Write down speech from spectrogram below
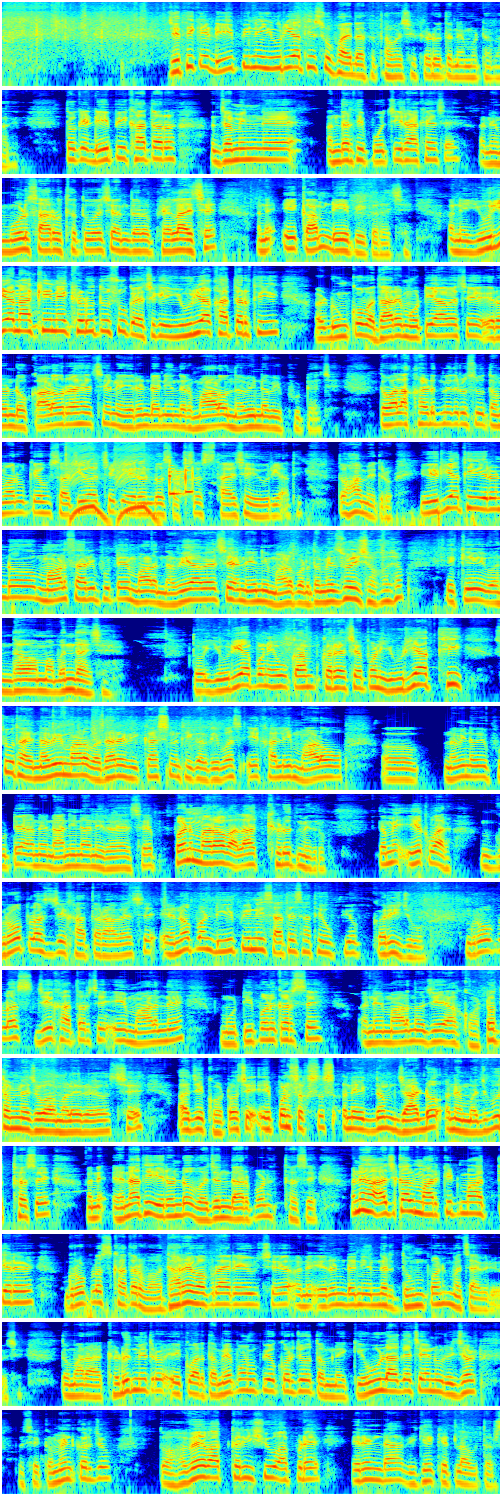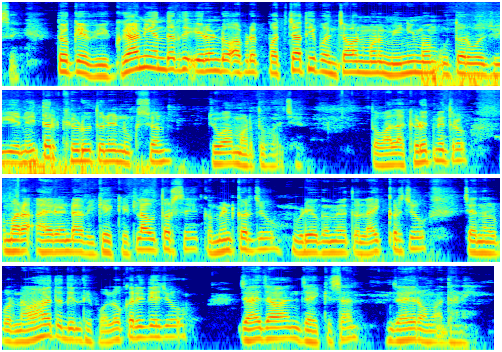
જેથી કે ડીપી ને યુરિયાથી શું ફાયદા થતા હોય છે ખેડૂતોને મોટા ભાગે? તો કે ડીપી ખાતર જમીનને અંદરથી પોચી રાખે છે અને મૂળ સારું થતું હોય છે, અંદર ફેલાય છે અને એ કામ ડીએપી કરે છે. અને યુરિયા નાખીને ખેડૂતો શું કહે છે કે યુરિયા ખાતરથી ડૂંકો વધારે મોટી આવે છે, એરંડો કાળો રહે છે અને એરંડાની અંદર માળો નવી નવી ફૂટે છે. તો વાલા ખેડૂત મિત્રો, શું તમારું કહેવું સાચી વાત છે કે એરંડો સક્સેસ થાય છે યુરિયાથી? તો હા મિત્રો, યુરિયાથી એરંડો માળ સારી ફૂટે, માળ નવી આવે છે અને એની માળ પણ તમે જોઈ શકો છો કે કેવી બંધાવામાં બંધાય છે. તો યુરિયા પણ એવું કામ કરે છે, પણ યુરિયાથી શું થાય? નવી માળ વધારે વિકાસ નથી કરતી. બસ એ ખાલી માળો નવી નવી ફૂટે અને નાની નાની રહે છે. પણ મારા વાલા ખેડૂત મિત્રો, તમે એકવાર ગ્રો પ્લસ જે ખાતર આવે છે, એનો પણ ડીઈપીની સાથે સાથે ઉપયોગ કરી જુઓ. ગ્રો પ્લસ જે ખાતર છે, એ માળને મોટી પણ કરશે અને માળનો જે આ ઘોટો તમને જોવા મળી રહ્યો છે, આ જે ઘોટો છે એ પણ સક્સેસ અને એકદમ જાડો અને મજબૂત થશે અને એનાથી એરંડો વજનદાર પણ થશે. અને આજકાલ માર્કેટમાં અત્યારે ગ્રો પ્લસ ખાતર વધારે વપરાઈ રહ્યું છે અને એરંડાની અંદર ધૂમ પણ મચાવી રહ્યું છે. તો મારા ખેડૂત મિત્રો, એકવાર તમે પણ ઉપયોગ કરજો, તમને કેવું લાગે છે એનું રિઝલ્ટ પછી કમેન્ટ કરજો. તો હવે વાત કરીશું આપણે એરંડા વીઘે કેટલા ઉતરશે? તો કે વીઘાની અંદરથી એરંડો આપણે પચાસથી પંચાવન મણ મિનિમમ ઉતરવો જોઈએ, નહીંતર ખેડૂતોને નુકસાન જોવા મળતું હોય છે. તો વાલા ખેડૂત મિત્રો, અમારા આ એરંડા વીઘે કેટલા ઉતરશે કમેન્ટ કરજો. વીડિયો ગમે તો લાઇક કરજો. ચેનલ પર નવા હોય તો દિલથી ફોલો કરી દેજો. જય જવાન, જય કિસાન, જય રોમાધણી.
